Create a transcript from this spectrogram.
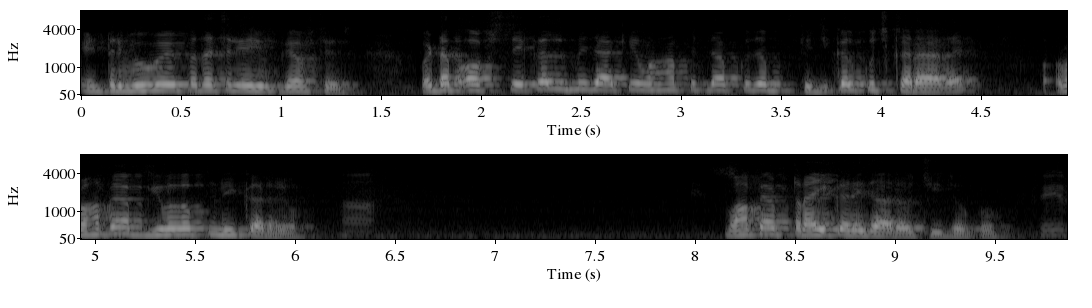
interview में भी पता चलेगा यू गिव थिंग्स बट अब ऑब्स्टेकल में जाके वहाँ पे आपको जब फ़िज़िकल कुछ करा रहा है और वहाँ पे आप गिव अप नहीं कर रहे हो। हाँ। वहाँ पे आप ट्राई करे जा रहे हो चीज़ों को। फिर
